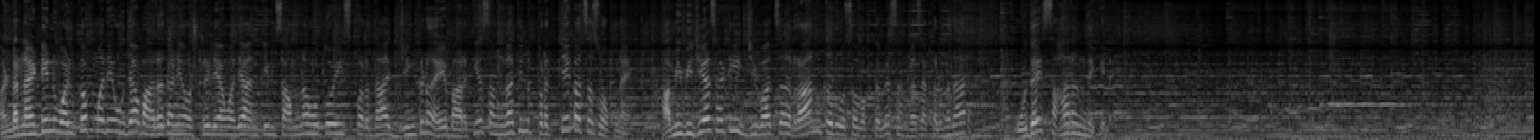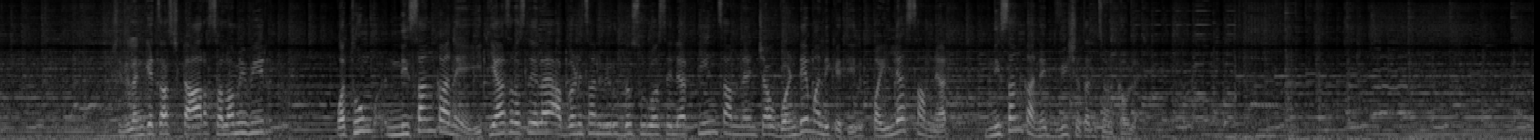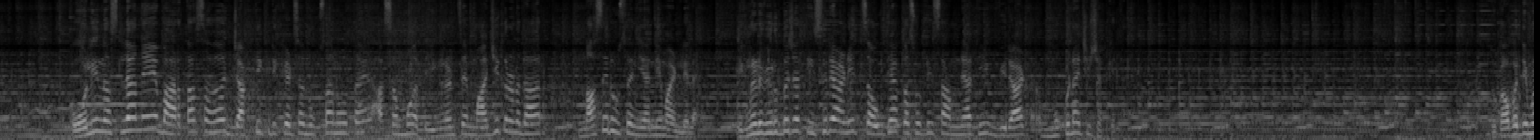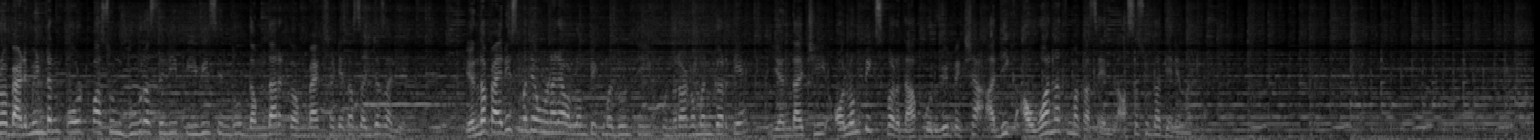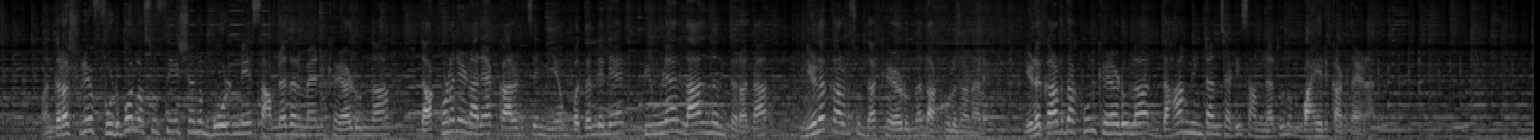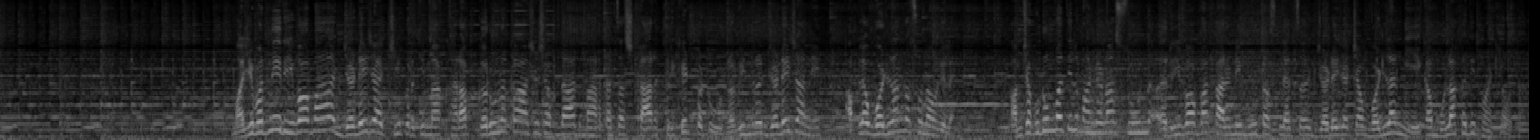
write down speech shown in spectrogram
Under nineteen world कपमध्ये उद्या भारत आणि ऑस्ट्रेलियामध्ये अंतिम सामना होतो. ही स्पर्धा जिंकणं हे भारतीय संघातील प्रत्येकाचं स्वप्न आहे. आम्ही विजयासाठी जीवाचं रान करू असं वक्तव्य संघाचा कर्णधार उदय सहारनने केलंय. श्रीलंकेचा स्टार सलामीवीर पथुम निसांकाने इतिहास रचलेला आहे. अफगाणिस्तान विरुद्ध सुरू असलेल्या तीन सामन्यांच्या वन डे मालिकेतील पहिल्याच सामन्यात निसांकाने द्विशतक झळकवलंय. कोहली नसल्याने भारतासह जागतिक क्रिकेटचं नुकसान होत आहे असं मत इंग्लंडचे माजी कर्णधार नासिर हुसेन यांनी मांडलेलं आहे. इंग्लंड विरुद्धच्या तिसऱ्या आणि चौथ्या कसोटी सामन्यात ही विराट मुकण्याची शक्यता आहे. दुखापतीमुळे बॅडमिंटन कोर्टपासून दूर असलेली पी व्ही सिंधू दमदार कमबॅकसाठी आता सज्ज झाली आहे. यंदा पॅरिसमध्ये होणाऱ्या ऑलिम्पिकमधून ती पुनरागमन करते. यंदाची ऑलिम्पिक स्पर्धा पूर्वीपेक्षा अधिक आव्हानात्मक असेल असं सुद्धा तिने म्हटलंय. आंतरराष्ट्रीय फुटबॉल असोसिएशन बोर्डने सामन्यादरम्यान खेळाडूंना दाखवण्यात येणाऱ्या कार्डचे नियम बदललेले आहेत. पिवळ्या लाल नंतर आता निळं कार्ड सुद्धा खेळाडूंना दाखवलं जाणार आहे. निळं कार्ड दाखवून खेळाडूला दहा मिनिटांसाठी सामन्यातून बाहेर काढता येणार आहे. माझी पत्नी रिवाबा जडेजाची प्रतिमा खराब करू नका अशा शब्दात भारताचा स्टार क्रिकेटपटू रवींद्र जडेजाने आपल्या वडिलांना सुनावलेला आहे. आमच्या कुटुंबातील भांडणासून रिवाबा कारणीभूत असल्याचं जडेजाच्या वडिलांनी एका मुलाखतीत म्हटलं होतं.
